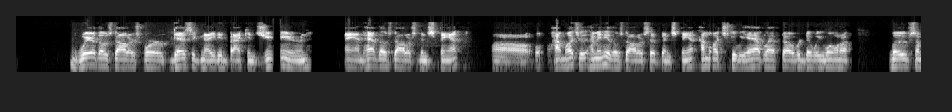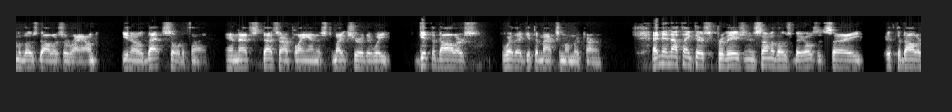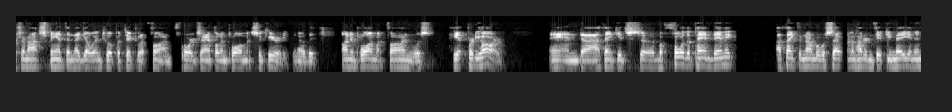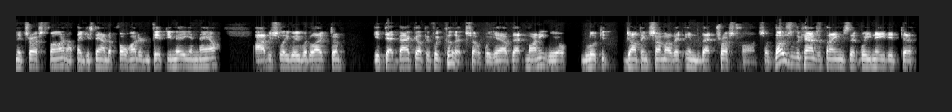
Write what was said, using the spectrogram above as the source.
where those dollars were designated back in June and have those dollars been spent. Uh, how much? How many of those dollars have been spent? How much do we have left over? Do we want to move some of those dollars around? You know that sort of thing. And that's that's our plan is to make sure that we get the dollars where they get the maximum return. And then I think there's a provision in some of those bills that say if the dollars are not spent, then they go into a particular fund. For example, employment security. You know, the unemployment fund was hit pretty hard. And uh, I think it's uh, before the pandemic, I think the number was 750 million in the trust fund. I think it's down to 450 million now. Obviously, we would like to get that back up if we could. So if we have that money, we'll look at dumping some of it into that trust fund. So those are the kinds of things that we needed to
